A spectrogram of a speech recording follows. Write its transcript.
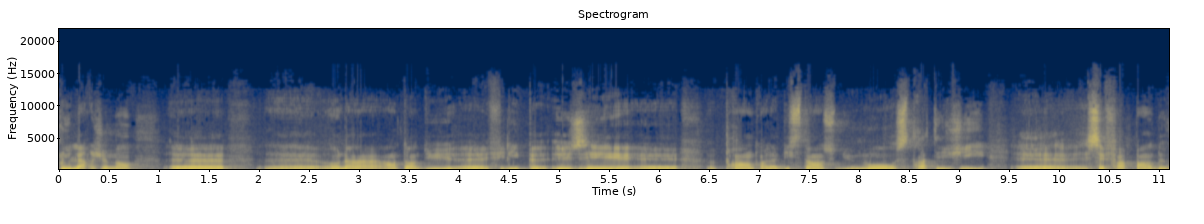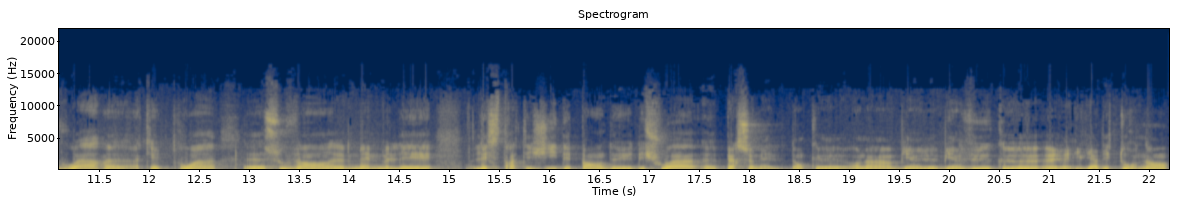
Plus largement, on a entendu Philippe Eusé prendre la distance du mot stratégie. C'est frappant de voir à quel point souvent même les, stratégies dépendent des choix personnels. Donc on a bien, vu qu'il y a des tournants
